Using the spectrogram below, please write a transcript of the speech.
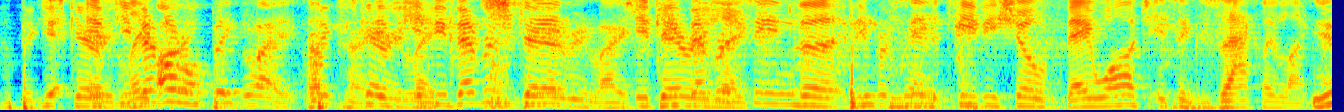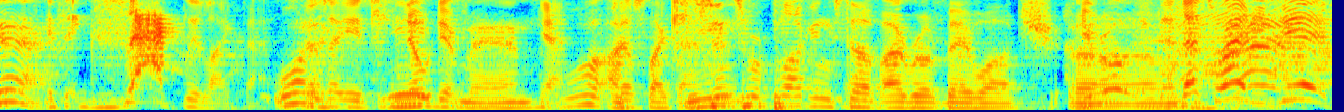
a big Yeah, scary if you've lake. ever- Oh, a big lake. Big okay. scary If, lake. if you've ever Scary seen, lake. if Scary you've ever lake. seen the, if you've ever seen the TV show Baywatch, it's exactly like that. Yeah. it's exactly like that. What It's, a it's no gig, different, man. Yeah, What a just like that. gig. Since we're plugging stuff, I wrote Baywatch. You wrote- Um, that's right, you did.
